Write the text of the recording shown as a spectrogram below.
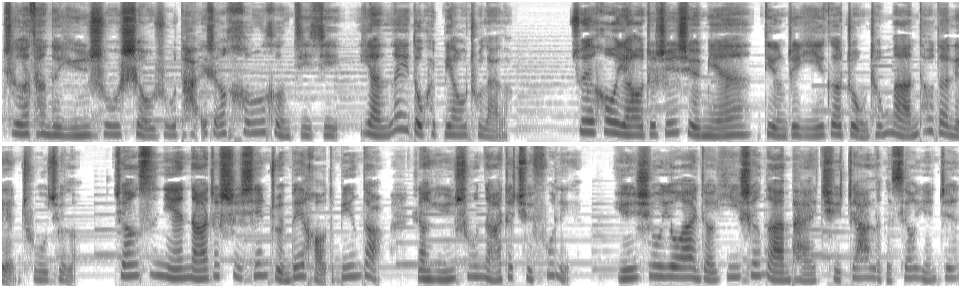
折腾的云舒手术台上哼哼唧唧，眼泪都快飙出来了。最后咬着止血棉，顶着一个肿成馒头的脸出去了。张思年拿着事先准备好的冰袋，让云舒拿着去敷脸。云舒又按照医生的安排去扎了个消炎针。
